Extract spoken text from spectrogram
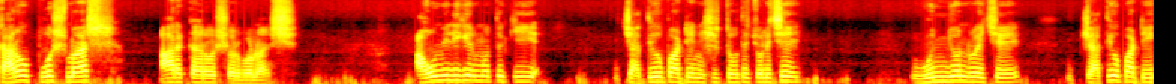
কারও পৌষ মাস আর কারও সর্বনাশ। আওয়ামী লীগের মতো কি জাতীয় পার্টি নিষিদ্ধ হতে চলেছে? গুঞ্জন রয়েছে, জাতীয় পার্টি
